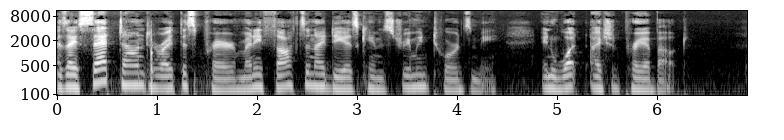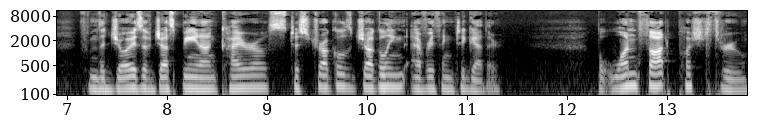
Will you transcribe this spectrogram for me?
as I sat down to write this prayer, many thoughts and ideas came streaming towards me in what I should pray about. From the joys of just being on Kairos to struggles juggling everything together. But one thought pushed through,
